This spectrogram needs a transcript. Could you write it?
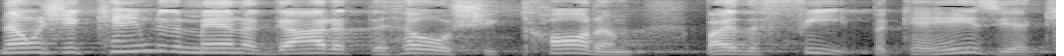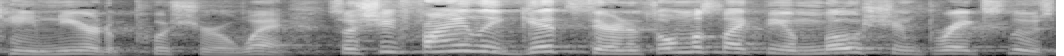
Now, when she came to the man of God at the hill, she caught him by the feet, but Gehazi came near to push her away. So she finally gets there, and it's almost like the emotion breaks loose.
